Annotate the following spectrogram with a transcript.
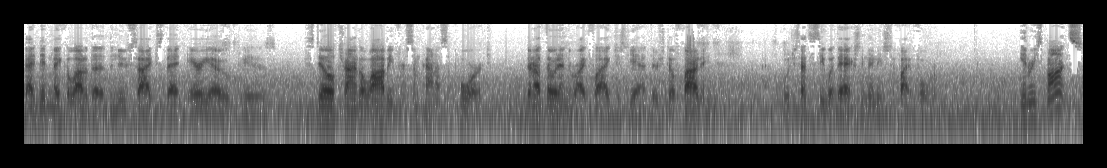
that did make a lot of the, the news sites that Aereo is still trying to lobby for some kind of support. They're not throwing in the right flag just yet. They're still fighting. We'll just have to see what they actually manage to fight for. In response,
